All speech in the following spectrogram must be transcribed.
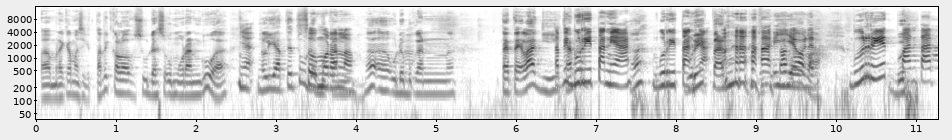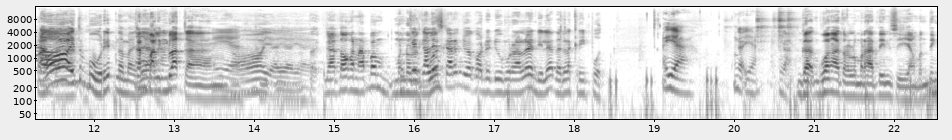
eh, mereka masih tapi kalau sudah seumuran gua, Ya. ngeliatnya tuh Seumuran udah lo. bukan Heeh, udah bukan tete lagi. Tapi karena- buritan ya, Hah? buritan. Buritan. iya benar. Burit, Bu- pantat. Oh, itu burit namanya. kan paling belakang. Iya. Oh iya iya iya. Gak tahu kenapa menurut Mungkin gua kalian sekarang juga kalau ada di umuran lo yang dilihat adalah keriput. Iya. Enggak ya? Enggak. nggak gua nggak terlalu merhatiin sih. Yang penting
